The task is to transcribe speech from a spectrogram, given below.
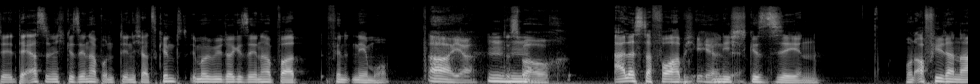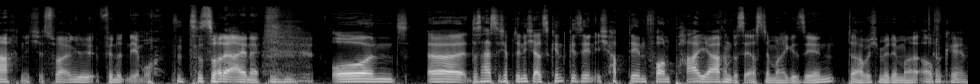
der, der erste, den ich gesehen habe und den ich als Kind immer wieder gesehen habe, war Findet Nemo. Ah ja, mhm. das war auch. Alles davor habe ich nicht der. gesehen. Und auch viel danach nicht. Es war irgendwie Findet Nemo. Das war der eine. Mhm. Und äh, das heißt, ich habe den nicht als Kind gesehen. Ich habe den vor ein paar Jahren das erste Mal gesehen. Da habe ich mir den mal auf okay.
